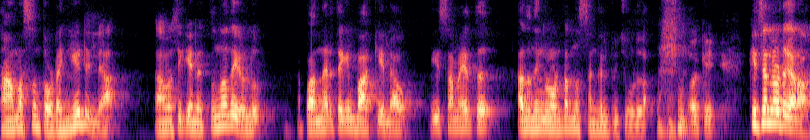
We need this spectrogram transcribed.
താമസം തുടങ്ങിയിട്ടില്ല. താമസിക്കാൻ എത്തുന്നതേ ഉള്ളൂ. അപ്പൊ അന്നേരത്തേക്കും ബാക്കിയെല്ലാവും. ഈ സമയത്ത് അത് നിങ്ങൾ ഉണ്ടെന്ന് സങ്കല്പിച്ചോളുക ഓക്കെ കിച്ചണിലോട്ട് കയറാം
